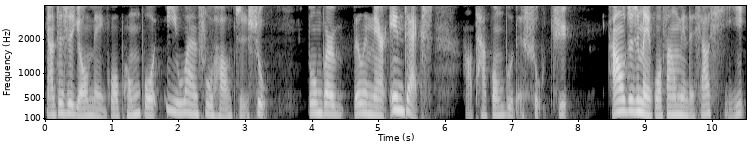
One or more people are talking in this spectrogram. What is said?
那这是由美国彭博亿万富豪指数。Bloomberg Billionaire Index，好，它公布的数据。好，这是美国方面的消息。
